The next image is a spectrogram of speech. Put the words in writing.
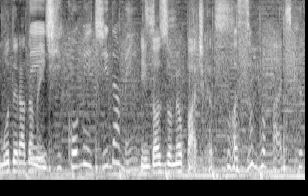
moderadamente. Desde comedidamente. Em doses homeopáticas. Doses homeopáticas.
